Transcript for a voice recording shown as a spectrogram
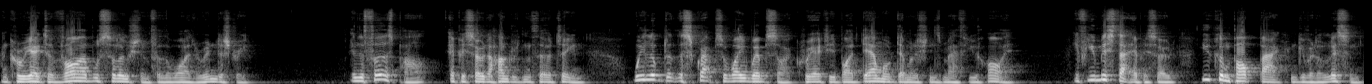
and create a viable solution for the wider industry. In the first part, episode 113, we looked at the Scraps Away website created by Downwell Demolition's Matthew High. If you missed that episode, you can pop back and give it a listen.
